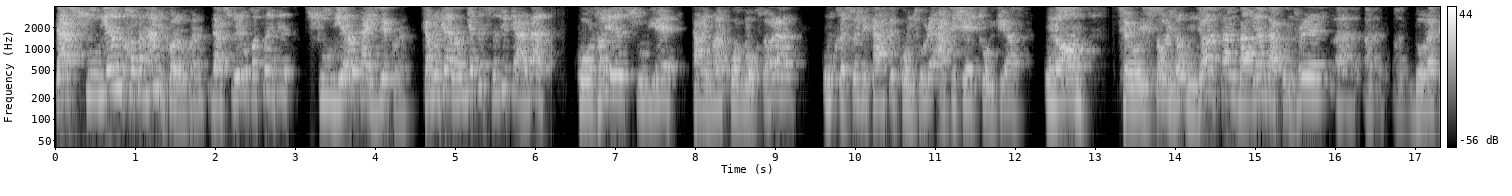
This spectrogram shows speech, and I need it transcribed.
در سوریه هم می‌خواستن همین کارو بکنن. در سوریه می‌خواستن که سوریه رو تجزیه کنن. کما که الان یه قسمتی کردن. کردهای سوریه تقریبا خود مختارن اون قسمتی که تحت کنترل ارتش ترکیه است. اونا هم تروریست ها اینا اونجا هستن بقیه هم در کنترل دولت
